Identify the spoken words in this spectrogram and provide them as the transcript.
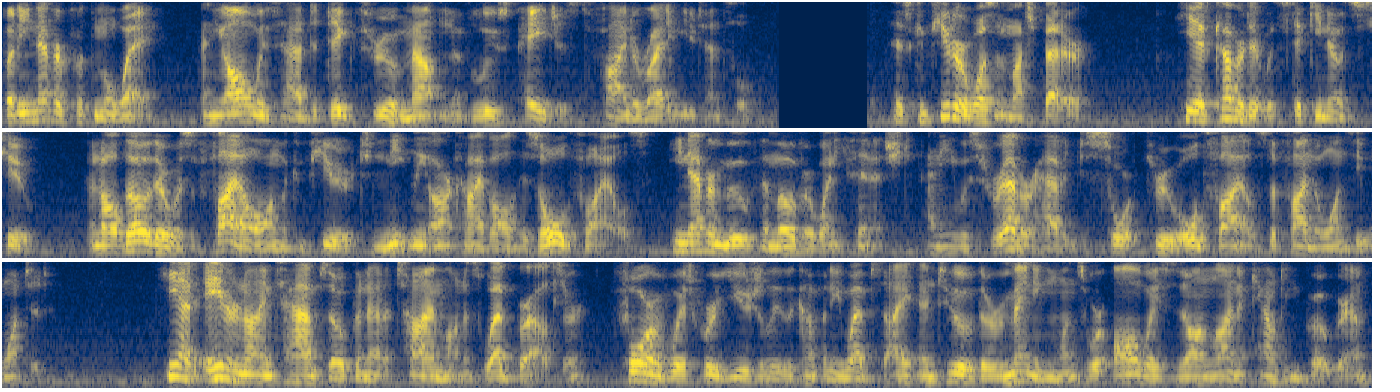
but he never put them away, and he always had to dig through a mountain of loose pages to find a writing utensil. His computer wasn't much better. He had covered it with sticky notes too, and although there was a file on the computer to neatly archive all his old files, he never moved them over when he finished, and he was forever having to sort through old files to find the ones he wanted. He had eight or nine tabs open at a time on his web browser, four of which were usually the company website, and two of the remaining ones were always his online accounting program.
